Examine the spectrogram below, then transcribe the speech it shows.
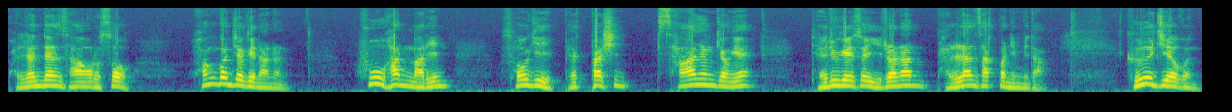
관련된 사항으로서 황건적의 나는 후한 말인 서기 184년경에 대륙에서 일어난 반란 사건입니다. 그 지역은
